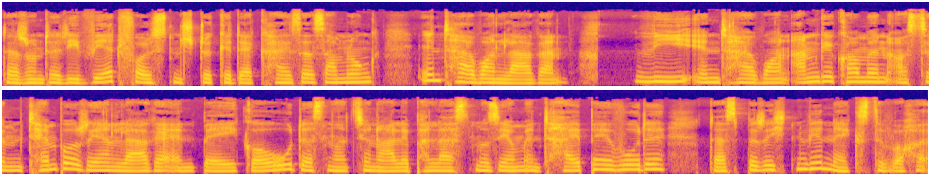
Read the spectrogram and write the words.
darunter die wertvollsten Stücke der Kaisersammlung, in Taiwan lagern. Wie in Taiwan angekommen aus dem temporären Lager in Beigou das Nationale Palastmuseum in Taipei wurde, das berichten wir nächste Woche.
